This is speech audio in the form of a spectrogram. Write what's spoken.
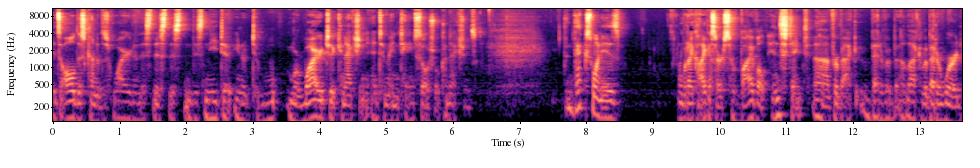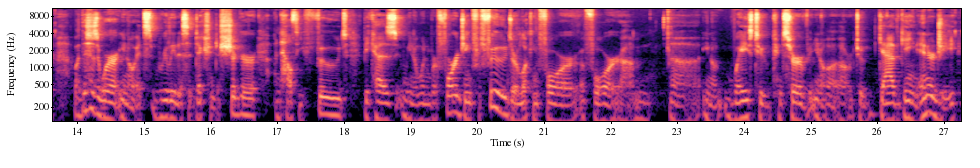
It's all this kind of this wired and this this this this need to you know to we're wired to connection and to maintain social connections. The next one is what I call, I guess, our survival instinct, uh, for back, lack of a better word. But this is where you know it's really this addiction to sugar, unhealthy foods, because you know when we're foraging for foods or looking for for um, uh, you know ways to conserve, you know, or to gather, gain energy,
